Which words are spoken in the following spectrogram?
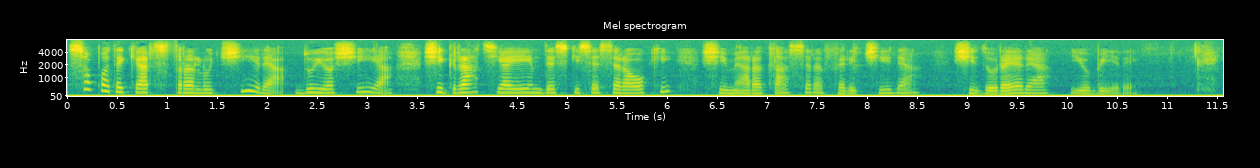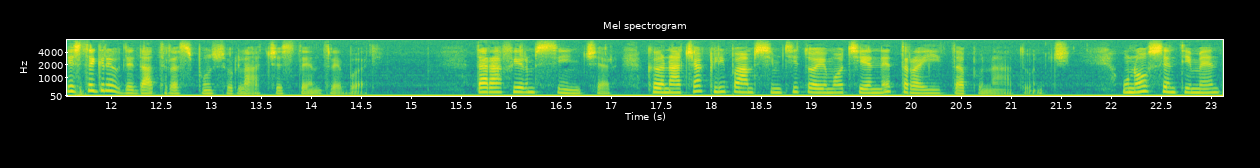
sau poate chiar strălucirea, duioșia și grația ei îmi deschiseseră ochii și mi-arătaseră fericirea și durerea iubirii. Este greu de dat răspunsuri la aceste întrebări, dar afirm sincer că în acea clipă am simțit o emoție netrăită până atunci, un nou sentiment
